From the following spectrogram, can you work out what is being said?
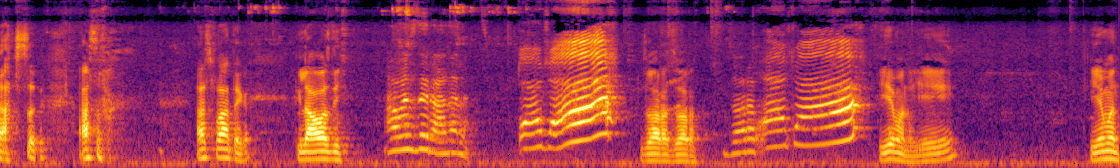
असं असं असं पाहते का? तिला आवाज दे. आवाज दे राधाला. जोरात जोरात जोरात ये म्हण ये ये. म्हण.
